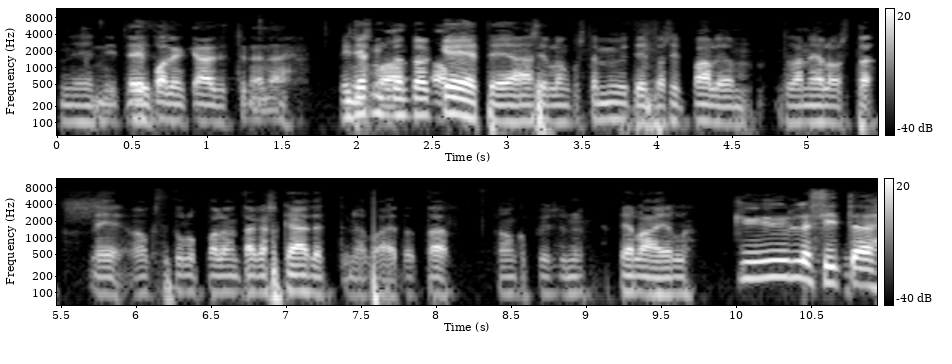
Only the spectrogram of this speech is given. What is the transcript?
Niin, niitä ei paljon käytettynä näe. Mites Niin muuten tuo GTA silloin, kun sitä myytiin tosi paljon tuota nelosta, niin onko se tullut paljon takas käytettynä vai tota, onko pysynyt pelaajilla? Kyllä sitä,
